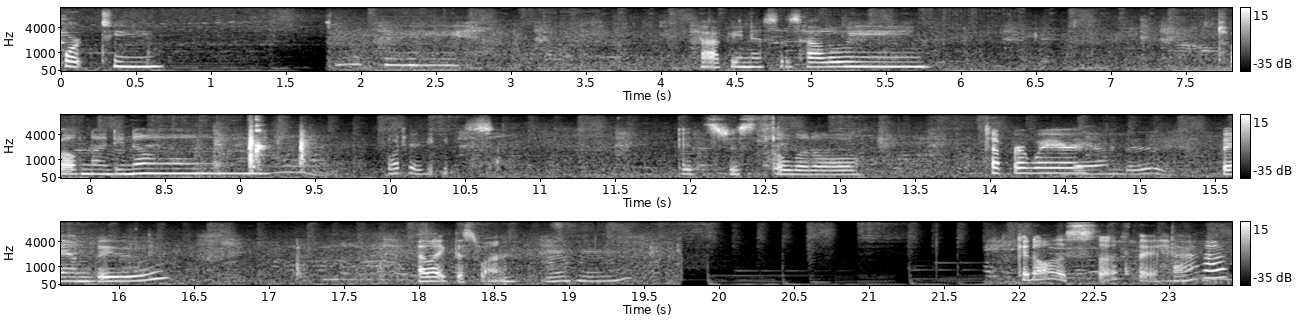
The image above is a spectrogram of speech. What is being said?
14. Okay. Happiness is Halloween. $12.99. What are these? It's just a little Tupperware Bamboo. bamboo. I like this one. Mm-hmm. Look at all the stuff they have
